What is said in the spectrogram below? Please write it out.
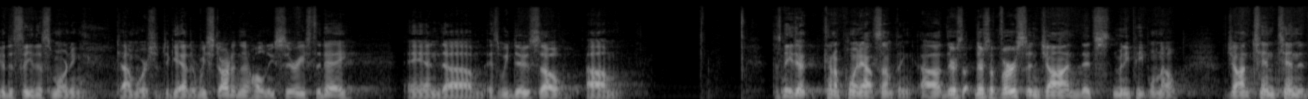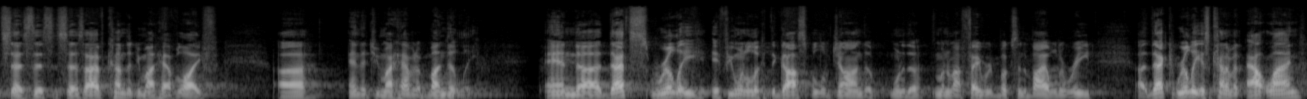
Good to see you this morning, time worship together. We started a whole new series today, and um, as we do so, um, just need to kind of point out something. Uh, there's, there's a verse in John that many people know, John 10 10, that says this It says, I have come that you might have life uh, and that you might have it abundantly. And uh, that's really, if you want to look at the Gospel of John, the, one, of the, one of my favorite books in the Bible to read, uh, that really is kind of an outline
